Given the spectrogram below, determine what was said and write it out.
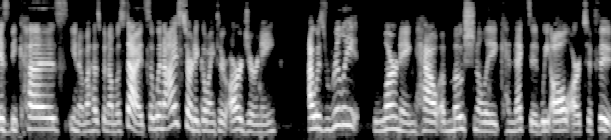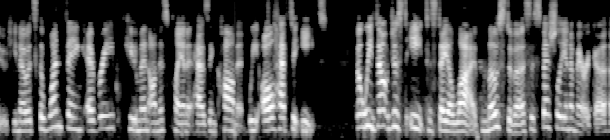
is because, you know, my husband almost died. So when I started going through our journey, I was really learning how emotionally connected we all are to food. You know, it's the one thing every human on this planet has in common. We all have to eat. But we don't just eat to stay alive. Most of us, especially in America,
